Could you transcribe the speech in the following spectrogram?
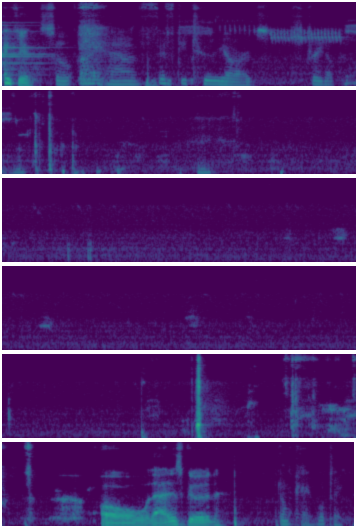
Thank you. So I have 52 yards straight uphill. Okay. Oh, that is good. Okay, we'll take that.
